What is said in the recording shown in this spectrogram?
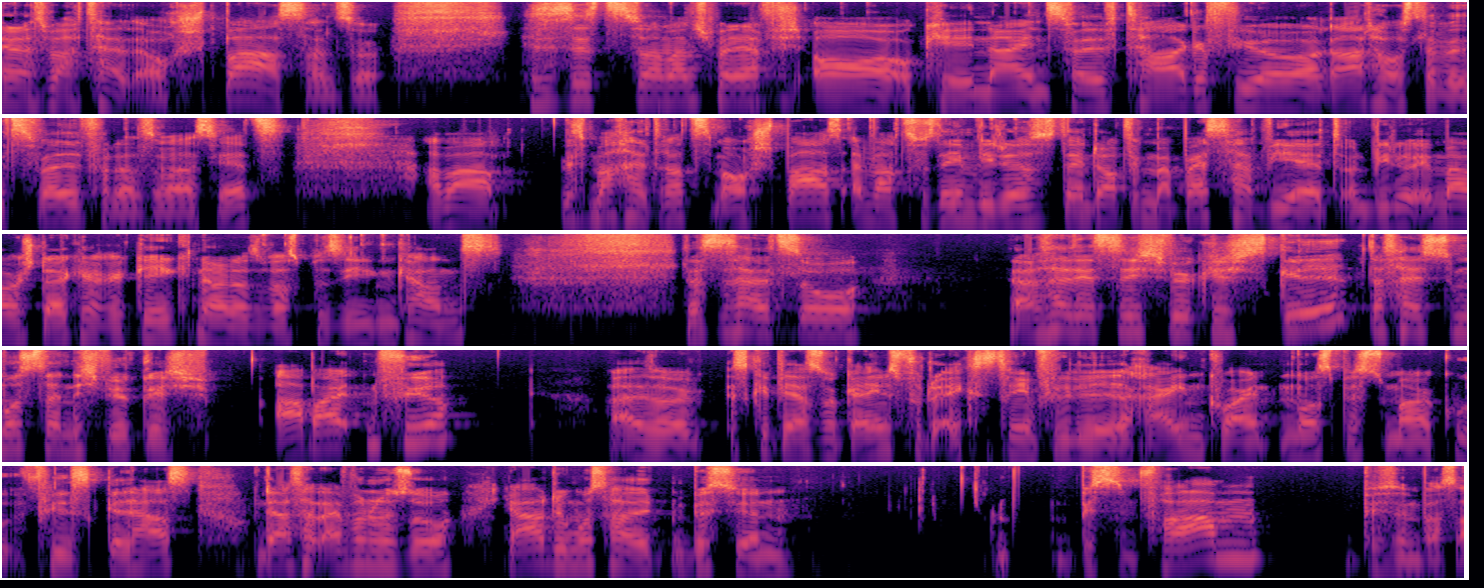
Ja, das macht halt auch Spaß. Also, es ist jetzt zwar manchmal nervig, oh, okay, nein, zwölf Tage für Rathaus Level 12 oder sowas jetzt. Aber es macht halt trotzdem auch Spaß, einfach zu sehen, wie das, dein Dorf immer besser wird und wie du immer stärkere Gegner oder sowas besiegen kannst. Das ist halt so, das ist halt jetzt nicht wirklich Skill. Das heißt, du musst da nicht wirklich arbeiten für. Also es gibt ja so Games, wo du extrem viel reingrinden musst, bis du mal viel Skill hast. Und da ist halt einfach nur so, ja, du musst halt ein bisschen, ein bisschen farmen, ein bisschen was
